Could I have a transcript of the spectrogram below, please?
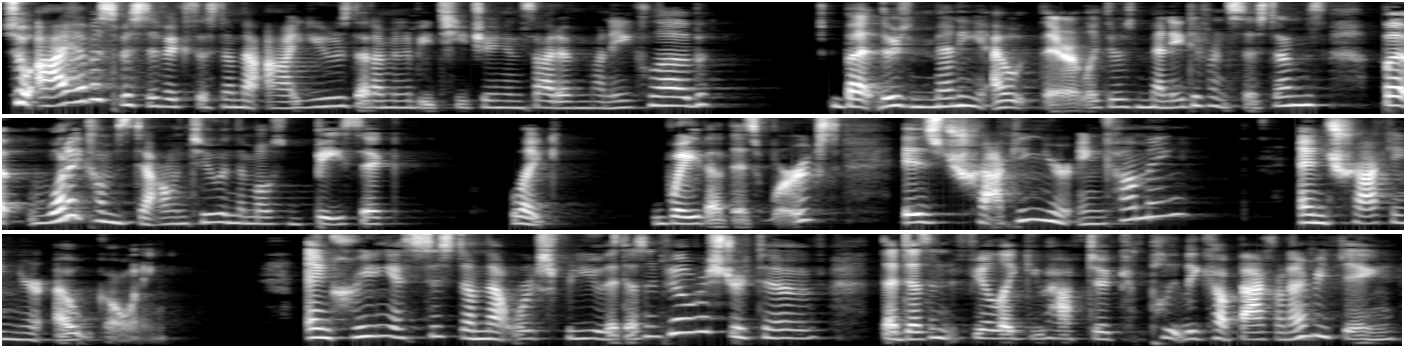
So I have a specific system that I use that I'm going to be teaching inside of Money Club. But there's many out there. Like there's many different systems, but what it comes down to in the most basic like way that this works is tracking your incoming and tracking your outgoing and creating a system that works for you that doesn't feel restrictive, that doesn't feel like you have to completely cut back on everything,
